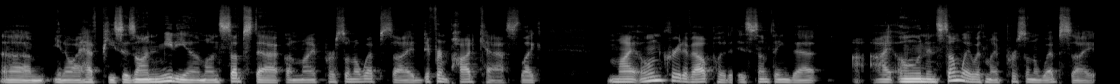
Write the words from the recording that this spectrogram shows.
Um, you know, I have pieces on Medium, on Substack, on my personal website, different podcasts. Like my own creative output is something that I own in some way with my personal website,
